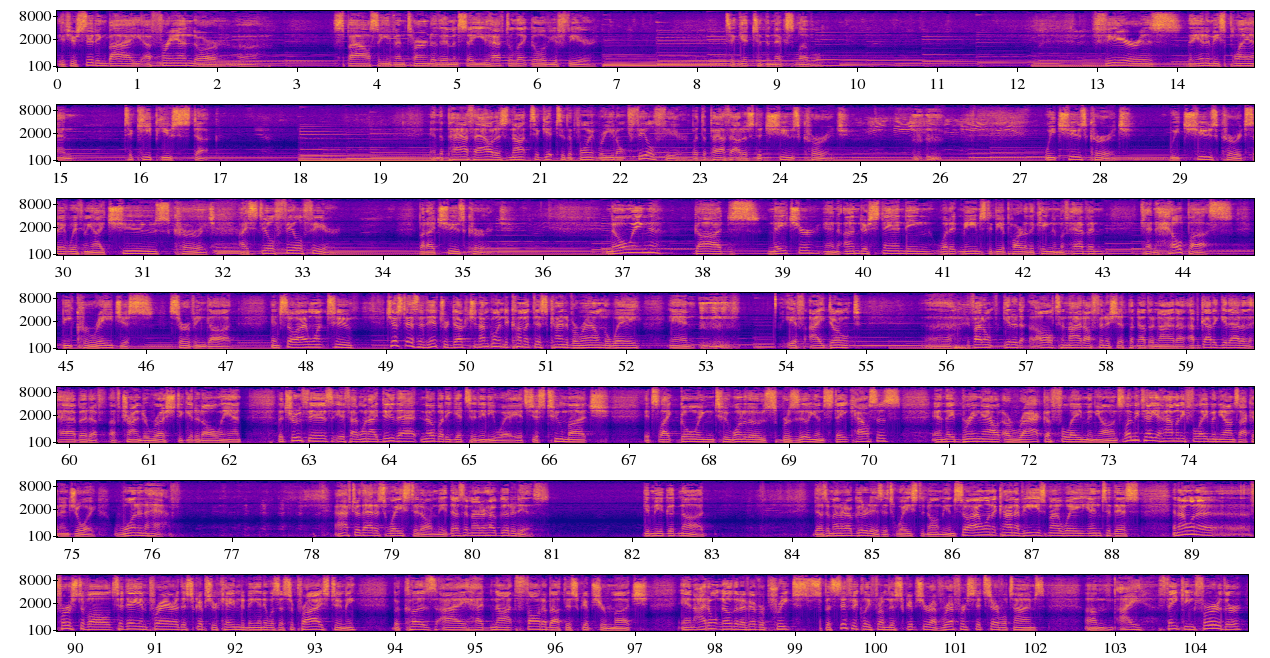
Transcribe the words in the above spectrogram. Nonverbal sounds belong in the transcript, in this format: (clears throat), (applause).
if you're sitting by a friend or a spouse, even turn to them and say, You have to let go of your fear get to the next level. Fear is the enemy's plan to keep you stuck. And the path out is not to get to the point where you don't feel fear, but the path out is to choose courage. (clears throat) we choose courage. We choose courage. Say it with me. I choose courage. I still feel fear, but I choose courage. Knowing God's nature and understanding what it means to be a part of the kingdom of heaven can help us be courageous serving God. And so I want to just as an introduction, I'm going to come at this kind of around the way, and (clears throat) if I don't, uh, if I don't get it all tonight, I'll finish it another night. I, have got to get out of the habit of, of trying to rush to get it all in. The truth is, is that when I do that, nobody gets it anyway. It's just too much. It's like going to one of those Brazilian steakhouses and they bring out a rack of filet mignons. Let me tell you how many filet mignons I can enjoy. One and a half. After that, it's wasted on me. It doesn't matter how good it is. Give me a good nod. Doesn't matter how good it is, it's wasted on me. And so I want to kind of ease my way into this. And I want to, uh, first of all, today in prayer, the scripture came to me and it was a surprise to me because I had not thought about this scripture much. And I don't know that I've ever preached specifically from this scripture. I've referenced it several times. Um, I, thinking further,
